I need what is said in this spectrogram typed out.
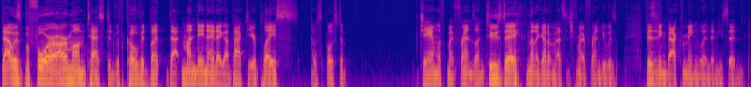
that was before our mom tested with COVID. But that Monday night I got back to your place, I was supposed to jam with my friends on Tuesday. And then I got a message from my friend who was visiting back from England, and he said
